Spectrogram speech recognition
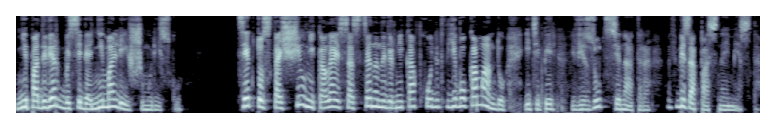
не подверг бы себя ни малейшему риску. Те, кто стащил Николая со сцены, наверняка входят в его команду и теперь везут сенатора в безопасное место.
